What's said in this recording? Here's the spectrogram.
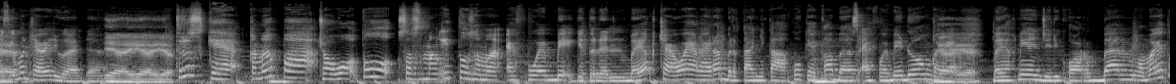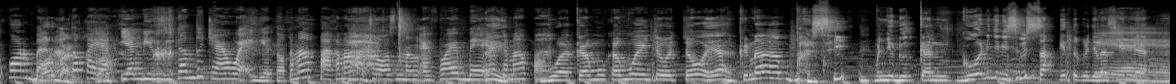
Meskipun cewek juga ada. Iya iya iya. Terus kayak kenapa cowok tuh sesenang itu sama FWB gitu dan banyak cewek yang akhirnya bertanya ke aku kayak kak bahas FWB dong kayak Iya, iya. banyak nih yang jadi korban ngomongnya tuh korban, Korban. atau kayak yang dirugikan tuh cewek gitu. Kenapa? Kenapa cowok senang FWB? Eh, Kenapa? buat kamu-kamu yang cowok-cowok ya, kenapa sih menyudutkan gua nih jadi susah gitu ngejelasinnya. Iya.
